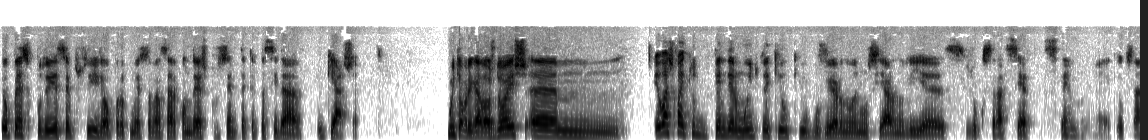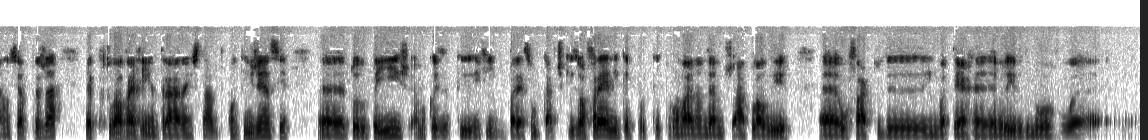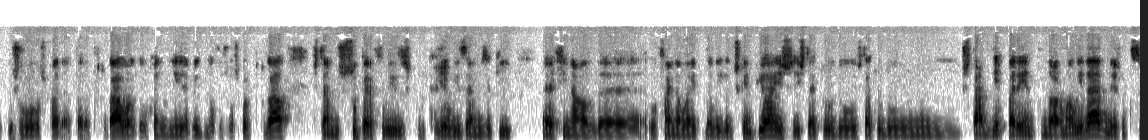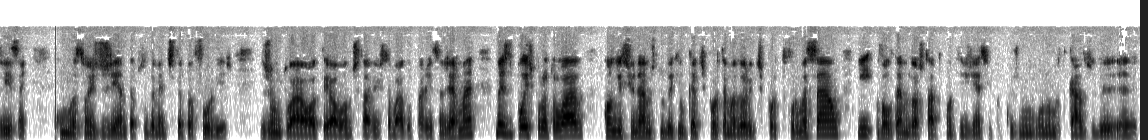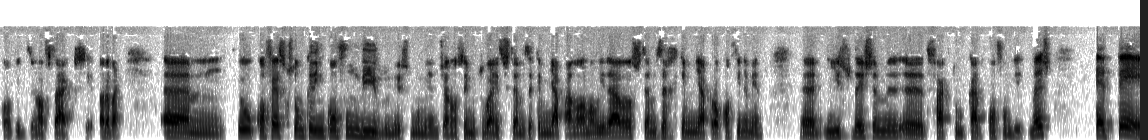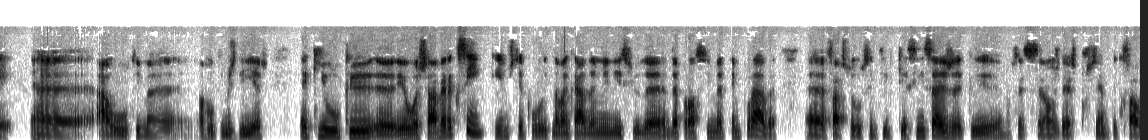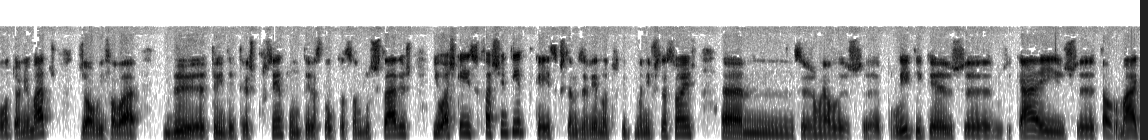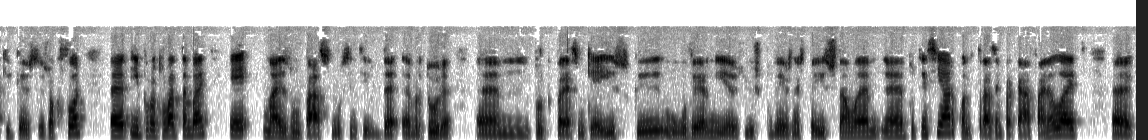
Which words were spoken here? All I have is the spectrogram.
Eu penso que poderia ser possível, para começo avançar com 10% da capacidade. O que acha? Muito obrigado aos dois. Um, eu acho que vai tudo depender muito daquilo que o governo anunciar no dia, julgo que será 7 de setembro. É aquilo que está anunciado para já é que Portugal vai reentrar em estado de contingência, uh, todo o país. É uma coisa que, enfim, parece um bocado esquizofrénica, porque por um lado andamos a aplaudir uh, o facto de Inglaterra abrir de novo uh, os voos para, para Portugal, ou do Reino Unido abrir de novo os voos para Portugal. Estamos super felizes porque realizamos aqui a final da, o Final Eight da Liga dos Campeões. Isto é tudo, está tudo num estado de aparente normalidade, mesmo que se vissem acumulações de gente absolutamente estapafúrdias junto ao hotel onde estava instalado o Paris Saint-Germain, mas depois, por outro lado, condicionamos tudo aquilo que é desporto amador e desporto de formação e voltamos ao estado de contingência porque o número de casos de uh, Covid-19 está a crescer. Ora bem, Um, eu confesso que estou um bocadinho confundido neste momento. Já não sei muito bem se estamos a caminhar para a normalidade ou se estamos a recaminhar para o confinamento. Uh, e isso deixa-me, uh, de facto, um bocado confundido. Mas até uh, à última, aos últimos dias, aquilo que eu achava era que sim, que íamos ter público na bancada no início da, da próxima temporada. Uh, faz todo o sentido que assim seja, que não sei se serão os 10% de que fala o António Matos, já ouvi falar de 33%, um terço da lotação dos estádios, e eu acho que é isso que faz sentido, porque é isso que estamos a ver noutro tipo de manifestações, sejam elas uh, políticas, uh, musicais, tauromáquicas, seja o que for, e por outro lado também é mais um passo no sentido da abertura. Um, porque parece-me que é isso que o governo e, as, e, os poderes neste país estão a, a, potenciar quando trazem para cá a Final Eight,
